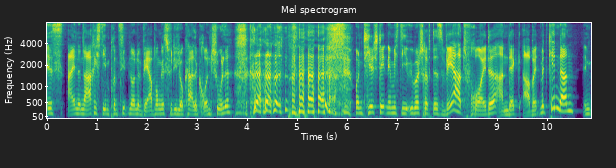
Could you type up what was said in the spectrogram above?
ist eine Nachricht, die im Prinzip nur eine Werbung ist für die lokale Grundschule. und hier steht nämlich die Überschrift ist, wer hat Freude an der Arbeit mit Kindern? In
